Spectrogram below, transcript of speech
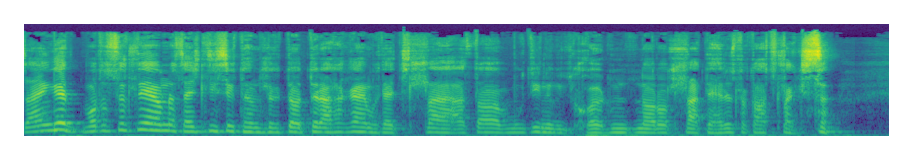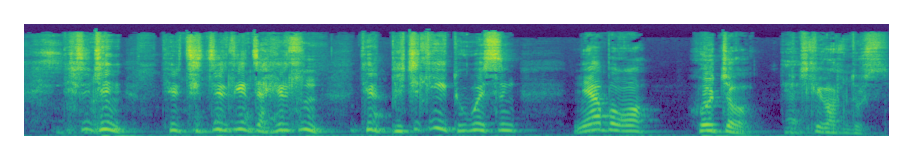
За ингээд боловсролын яамнаас ажлын хэсэг томилогдоод тэр Архангай аймагт ажиллаа. Одоо бүгдийг нэг хооронд нь орууллаа. Тэ хариуцлага тооцлаа гэсэн. Тэгсэн чинь тэр цэцэрлэгийн захирал нь тэр бичлэгийг түгээсэн нябого хөөж байгаа. Бичлэгийг олон төрсөн.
